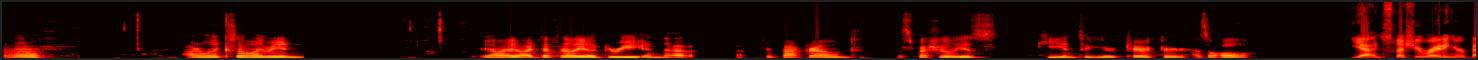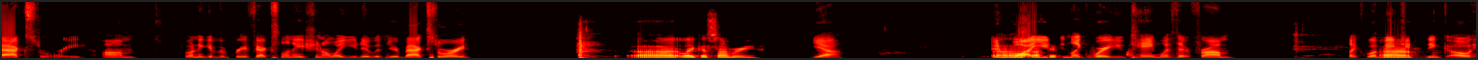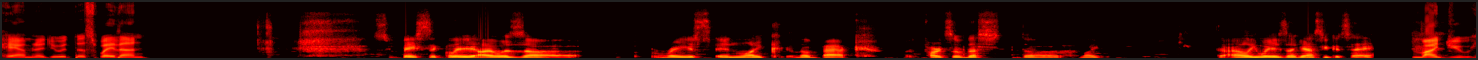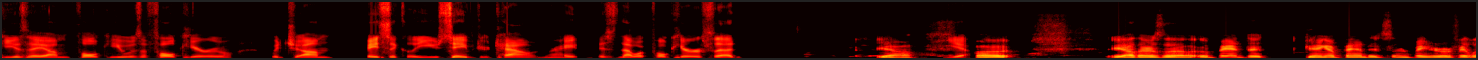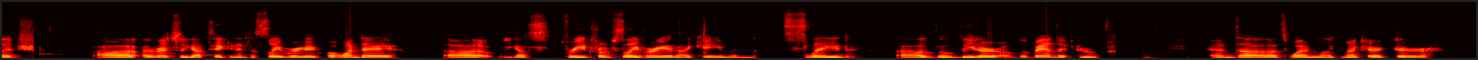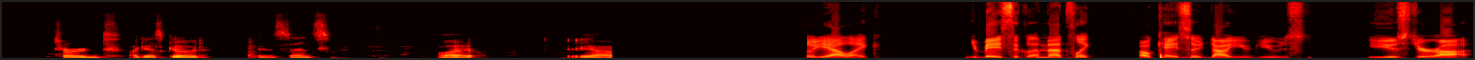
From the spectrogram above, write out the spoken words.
Uh, I don't think so. I mean, yeah, I, I definitely agree in that your background, especially, is key into your character as a whole. Yeah, and especially writing your backstory. Um, you want to give a brief explanation on what you did with your backstory? Uh, like a summary. Yeah. And Uh, why you and like where you came with it from? Like what made Uh, you think, oh hey, I'm gonna do it this way then? So basically, I was uh raised in like the back parts of the the like the alleyways, I guess you could say. Mind you, he is a um folk he was a folk hero, which um basically you saved your town, right? Isn't that what folk hero said? Yeah, Yeah. but yeah, there's a, a bandit gang of bandits that invaded our village. Uh, I eventually got taken into slavery, but one day uh, we got freed from slavery, and I came and slayed uh, the leader of the bandit group, and uh, that's when like my character turned, I guess, good in a sense. But yeah, So yeah, like you basically and that's like okay, so now you used you used your uh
